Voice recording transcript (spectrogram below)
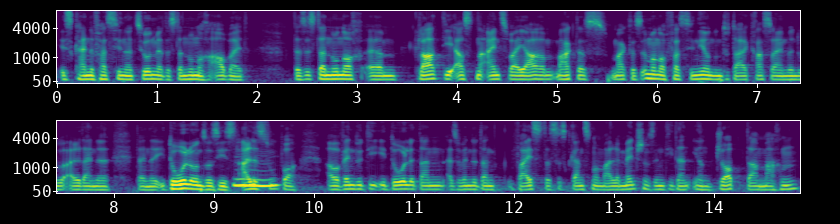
ist keine Faszination mehr, das ist dann nur noch Arbeit. Das ist dann nur noch, ähm, klar, die ersten ein, zwei Jahre mag das, mag das immer noch faszinierend und total krass sein, wenn du all deine, deine Idole und so siehst, mhm. alles super. Aber wenn du die Idole dann, also wenn du dann weißt, dass es ganz normale Menschen sind, die dann ihren Job da machen,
